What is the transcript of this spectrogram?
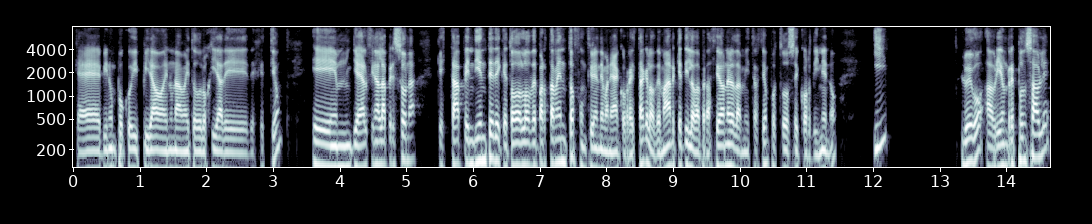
que viene un poco inspirado en una metodología de, gestión, eh, y al final la persona que está pendiente de que todos los departamentos funcionen de manera correcta, que los de marketing, los de operaciones, los de administración, pues todo se coordine, ¿no? Y luego habría un responsable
